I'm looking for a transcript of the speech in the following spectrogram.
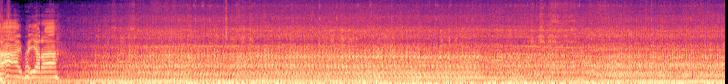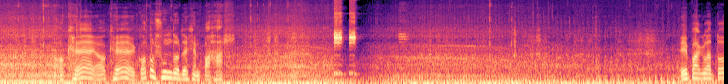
হাই ভাইয়ারা। ওকে ওকে, কত সুন্দর দেখেন পাহাড়। এই পাগলা তো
